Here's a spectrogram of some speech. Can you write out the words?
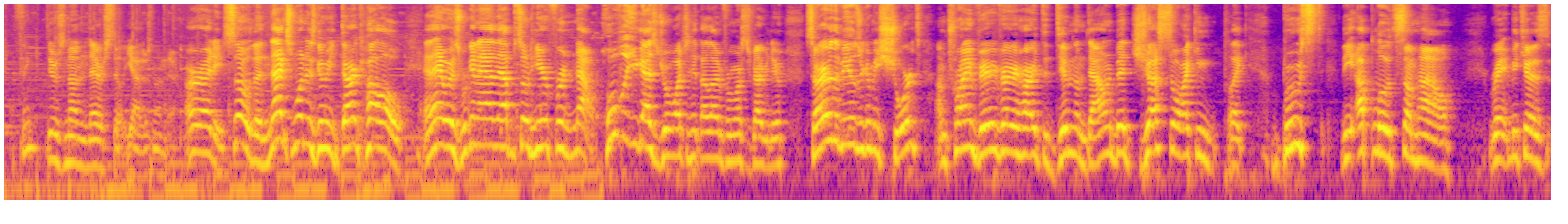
I think there's none there still. Yeah, there's none there. Alrighty, so the next one is to be Dark Hollow. And anyways, we're to end the episode here for now. Hopefully you guys enjoy watching. Hit that like for more, subscribe if you're new. Sorry the videos are to be short. I'm trying very, very hard to dim them down a bit just so I can, like, boost the upload somehow. Right, because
